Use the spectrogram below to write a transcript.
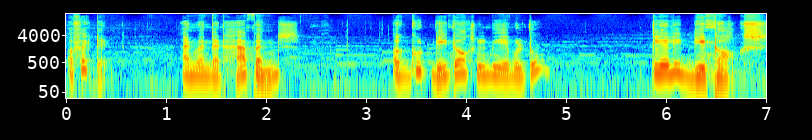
affected. And when that happens, a good detox will be able to clearly detox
